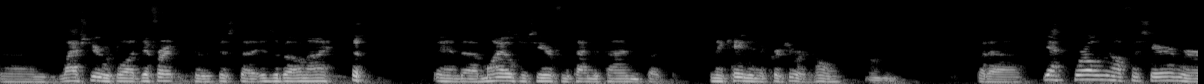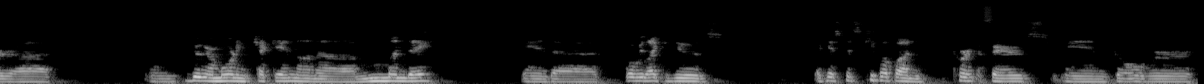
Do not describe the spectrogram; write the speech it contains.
Um, last year was a lot different. It was just uh, Isabell and I, and uh, Miles was here from time to time, but and then Kate and of course you were at home. Mm-hmm. But uh, yeah, we're all in the office here, and we're uh, um, doing our morning check-in on a Monday. And uh, what we like to do is, I guess, just keep up on current affairs and go over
